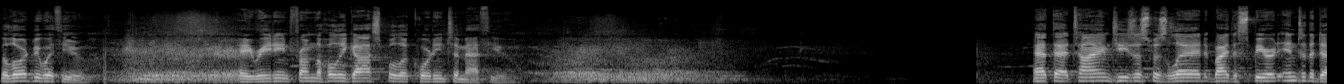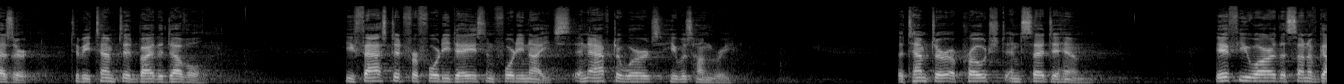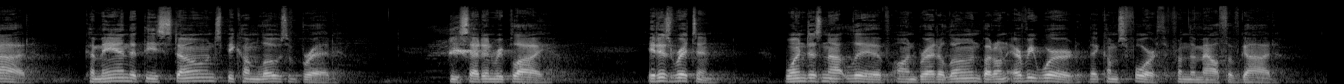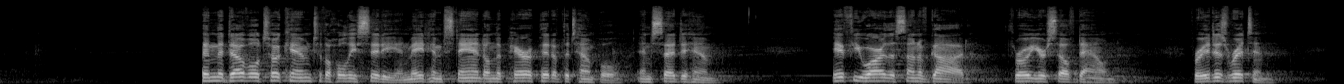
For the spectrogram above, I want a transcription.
The Lord be with you. A reading from the Holy Gospel according to Matthew. At that time, Jesus was led by the Spirit into the desert to be tempted by the devil. He fasted for forty days and forty nights, and afterwards he was hungry. The tempter approached and said to him, If you are the Son of God, command that these stones become loaves of bread. He said in reply, It is written, One does not live on bread alone, but on every word that comes forth from the mouth of God. Then the devil took him to the holy city and made him stand on the parapet of the temple and said to him, If you are the Son of God, throw yourself down, for it is written,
